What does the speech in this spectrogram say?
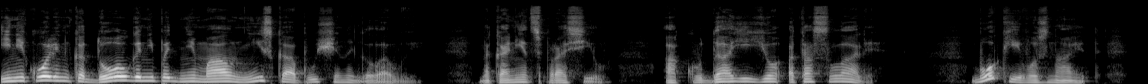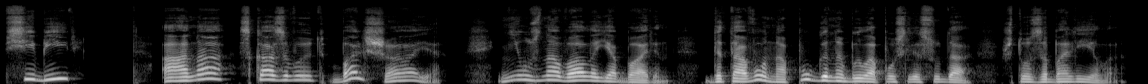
и Николенька долго не поднимал низко опущенной головы. Наконец спросил, а куда ее отослали? Бог его знает, в Сибирь. А она, сказывают, большая. Не узнавала я, барин, до того напугана была после суда, что заболела.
